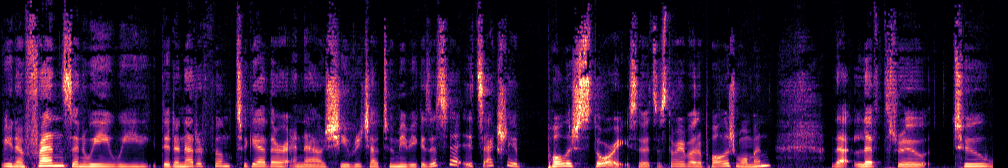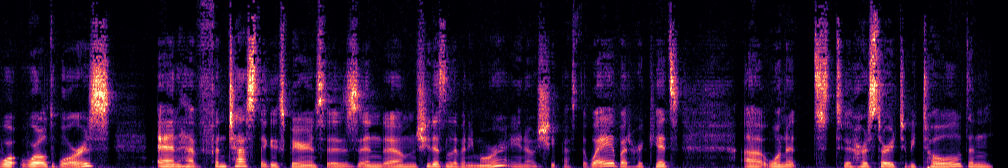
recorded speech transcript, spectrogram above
you know, friends, and we we did another film together. And now she reached out to me because it's a, it's actually a Polish story. So it's a story about a Polish woman that lived through two wo- world wars and have fantastic experiences. And um, she doesn't live anymore. You know, she passed away, but her kids uh, wanted to her story to be told and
